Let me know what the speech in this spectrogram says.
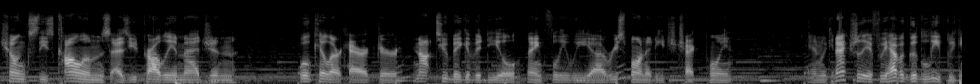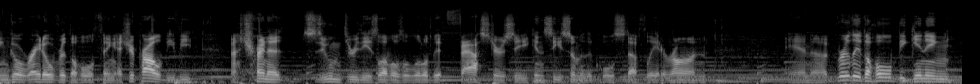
chunks, these columns, as you'd probably imagine, will kill our character. Not too big of a deal. Thankfully, we uh, respawn at each checkpoint. And we can actually, if we have a good leap, we can go right over the whole thing. I should probably be uh, trying to zoom through these levels a little bit faster so you can see some of the cool stuff later on. And uh, really the whole beginning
